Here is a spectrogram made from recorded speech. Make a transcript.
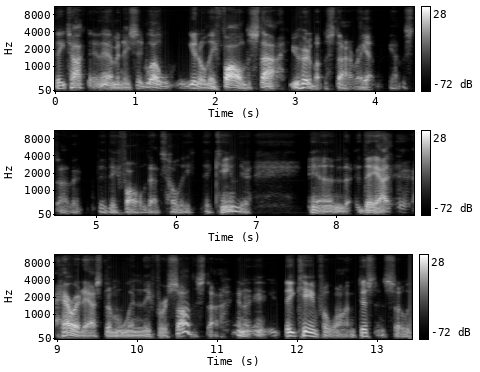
they talked to them and they said well you know they followed the star you heard about the star right Yep. yeah the star they, they followed that's how they they came there and they Herod asked them when they first saw the star, and uh, they came for long distance. So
